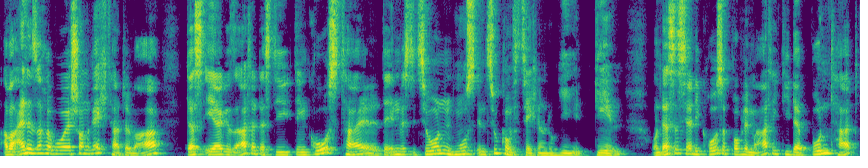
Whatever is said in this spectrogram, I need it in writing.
Aber eine Sache, wo er schon recht hatte, war, dass er gesagt hat, dass die, den Großteil der Investitionen muss in Zukunftstechnologie gehen. Und das ist ja die große Problematik, die der Bund hat,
